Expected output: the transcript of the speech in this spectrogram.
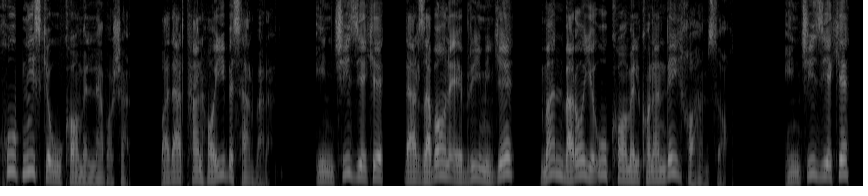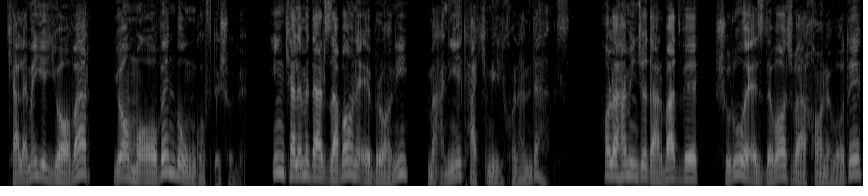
خوب نیست که او کامل نباشد و در تنهایی به سر برد. این چیزیه که در زبان عبری میگه من برای او کامل کننده ای خواهم ساخت. این چیزیه که کلمه یاور یا معاون به اون گفته شده. این کلمه در زبان عبرانی معنی تکمیل کننده هست. حالا همینجا در و شروع ازدواج و خانواده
